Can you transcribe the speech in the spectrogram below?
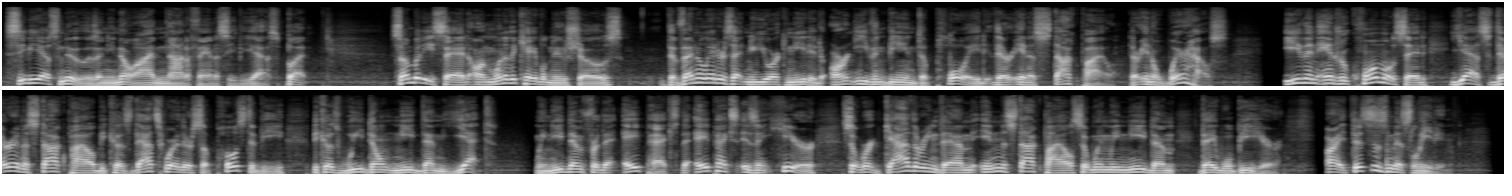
CBS News, and you know I'm not a fan of CBS, but somebody said on one of the cable news shows the ventilators that New York needed aren't even being deployed, they're in a stockpile, they're in a warehouse. Even Andrew Cuomo said, yes, they're in a stockpile because that's where they're supposed to be because we don't need them yet. We need them for the apex. The apex isn't here, so we're gathering them in the stockpile so when we need them, they will be here. All right, this is misleading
